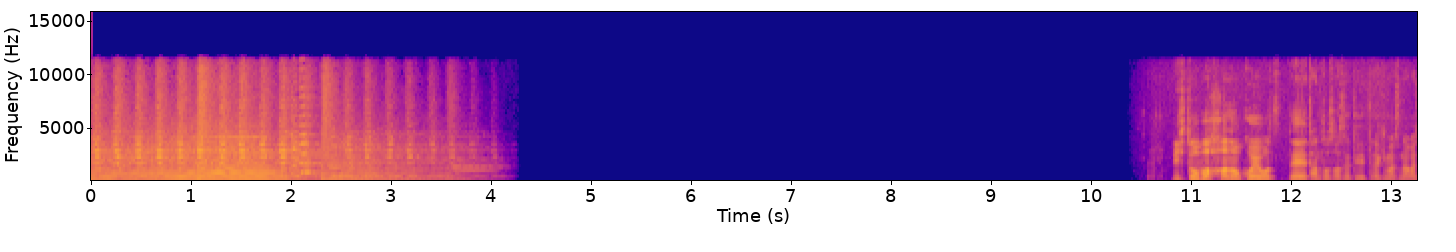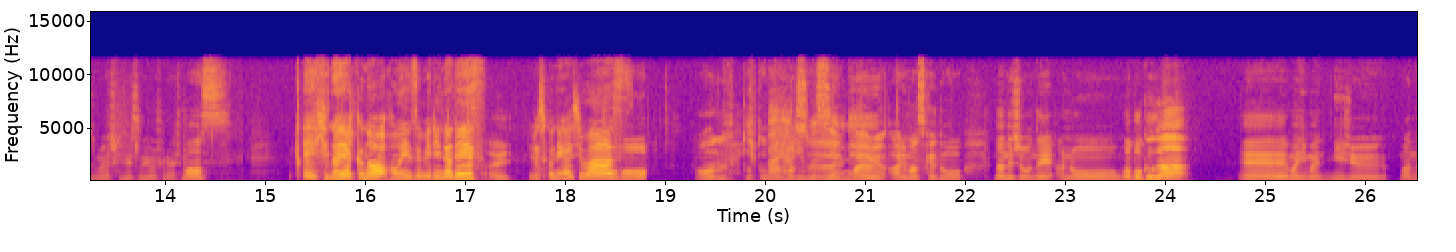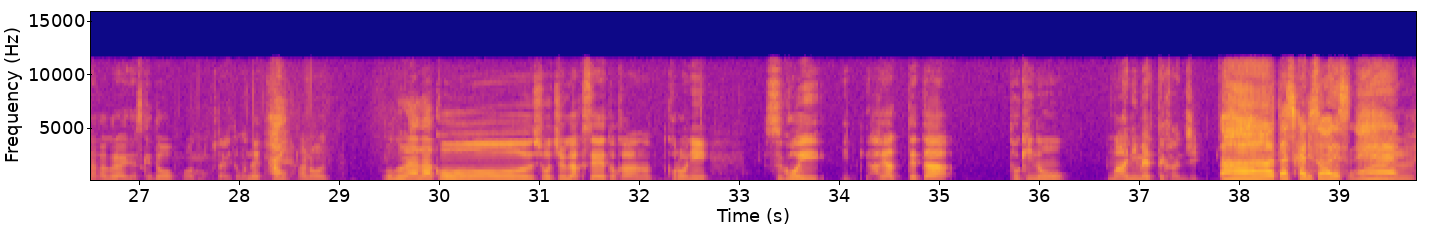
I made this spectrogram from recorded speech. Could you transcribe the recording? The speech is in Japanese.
リヒトーバッハの声を、えー担当させていただきます。中島よしきです。よろしくお願いします。えー、ひな役の本泉里奈です。はい。よろしくお願いします。どうも。なんだと思います？いっぱいありますけどなんでしょうね。あのーまあ僕が、えー、まあ今20真ん中ぐらいですけどまあ二人ともね。はい。あの僕らがこう小中学生とかの頃にすごい流行ってた時の、まあ、アニメって感じ、ああ、確かにそうですね。うん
